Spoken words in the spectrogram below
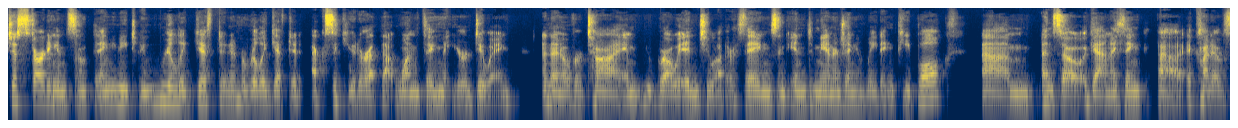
just starting in something, you need to be really gifted and a really gifted executor at that one thing that you're doing. And then over time, you grow into other things and into managing and leading people. Um, and so, again, I think uh, it kind of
